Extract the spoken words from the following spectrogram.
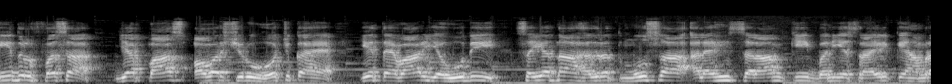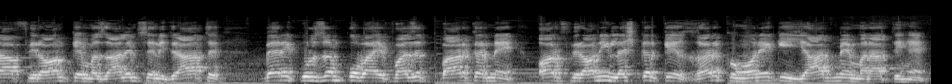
ईद उल फसा या पास ओवर शुरू हो चुका है, ये त्यौहार यहूदी सैदना हज़रत मूसा सलाम की बनी इसराइल के हमरा फिरौन के मजालिम से निजरात बैर कुलजम को बाहिफाजत पार करने और फिरौनी लश्कर के गर्क होने की याद में मनाते हैं।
